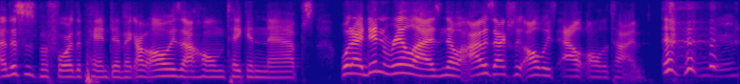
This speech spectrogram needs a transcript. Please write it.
And this was before the pandemic. I'm always at home taking naps. What I didn't realize, no, I was actually always out all the time. Mhm.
